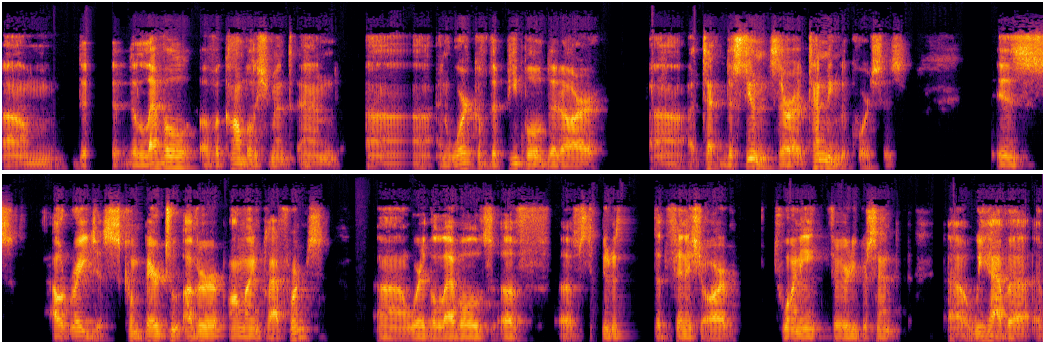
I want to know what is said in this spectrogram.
um, the the level of accomplishment and uh, and work of the people that are uh, atten- the students that are attending the courses is outrageous compared to other online platforms uh, where the levels of, of students that finish are 20 30 percent. Uh, we have a, a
